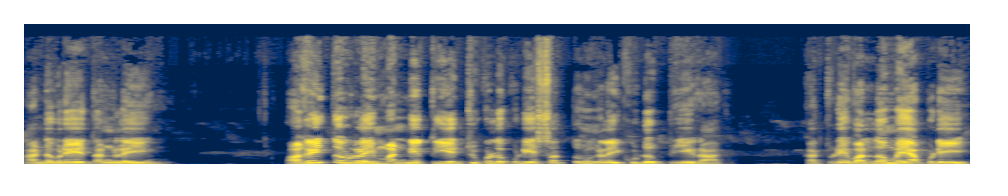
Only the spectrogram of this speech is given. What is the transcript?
ஆண்டவரே தங்களை பகைத்தவர்களை மன்னித்து ஏற்றுக்கொள்ளக்கூடிய சத்துவங்களை கொடுப்பீராக. கத்துடைய வல்லமை அப்படி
